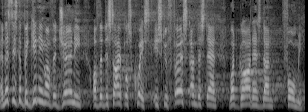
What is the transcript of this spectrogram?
And this is the beginning of the journey of the disciples' quest is to first understand what God has done for me.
